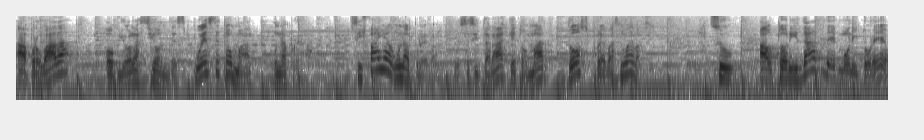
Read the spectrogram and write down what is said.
aprobada o violación después de tomar una prueba. Si falla una prueba, necesitará que tomar dos pruebas nuevas. Su autoridad de monitoreo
